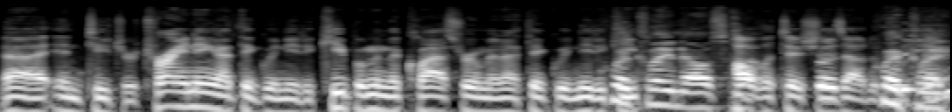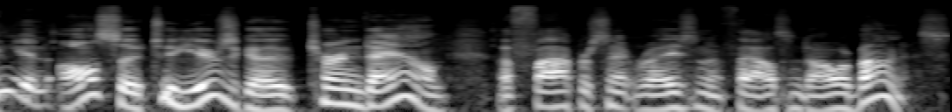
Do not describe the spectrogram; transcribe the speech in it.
uh, in teacher training. I think we need to keep them in the classroom, and I think we need to quickly, keep Nelson, politicians out of the union also two years ago turned down a 5% raise and a $1,000 bonus.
